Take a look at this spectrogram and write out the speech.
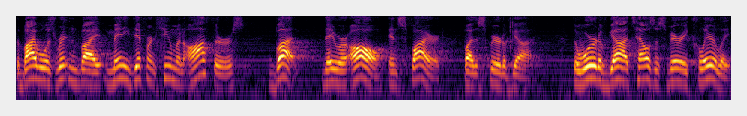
The Bible was written by many different human authors, but they were all inspired by the Spirit of God. The Word of God tells us very clearly.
